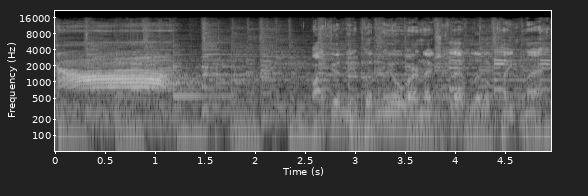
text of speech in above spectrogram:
Ah. Why couldn't he put me over next to that little pink nag?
